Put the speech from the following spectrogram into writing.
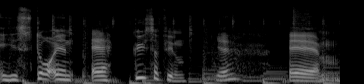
i historien af gyserfilm. Ja. Øhm,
